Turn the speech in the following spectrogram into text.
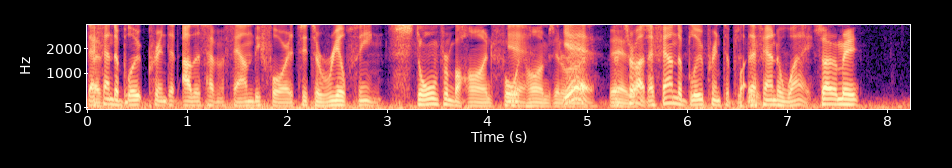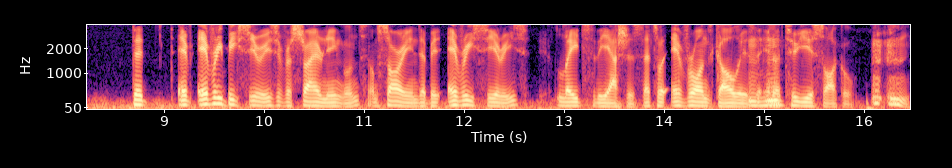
They've, They've- found a blueprint that others haven't found before. It's it's a real thing. Storm from behind four Yeah. times in a yeah, row. Yeah that's right. They found a blueprint to play. They found a way. So I mean, that every big series of Australia and England. I'm sorry, but every series leads to the Ashes. That's what everyone's goal is in a Mhm. two-year cycle.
